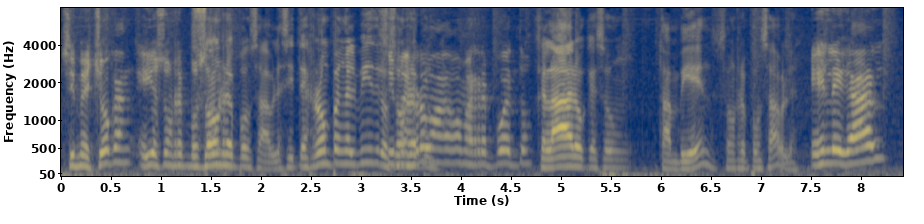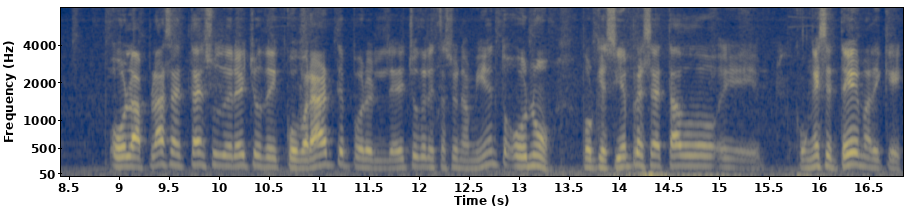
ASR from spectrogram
Si me chocan, ellos son responsables. Son responsables. Si te rompen el vidrio, si son me roban hago más repuesto. Claro que son también son responsables. ¿Es legal o la plaza está en su derecho de cobrarte por el derecho del estacionamiento o no? Porque siempre se ha estado eh, con ese tema de que,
